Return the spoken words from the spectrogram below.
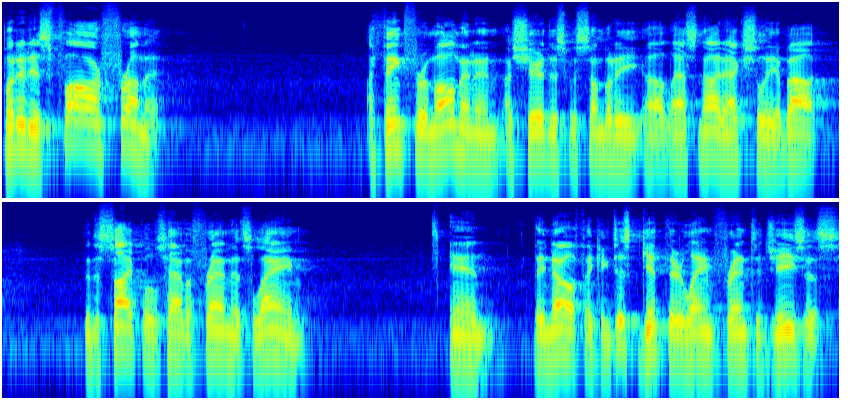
but it is far from it. I think for a moment, and I shared this with somebody uh, last night actually, about the disciples have a friend that's lame and they know if they can just get their lame friend to Jesus,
